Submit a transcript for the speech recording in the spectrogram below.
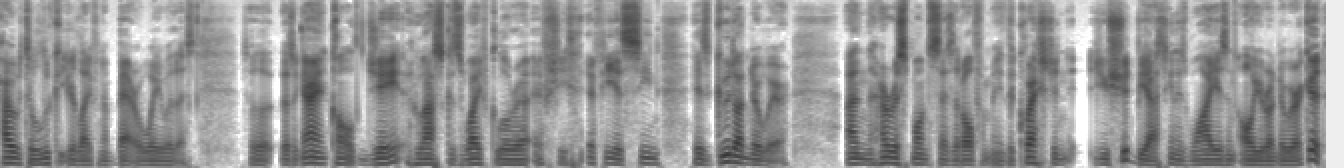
how to look at your life in a better way with this. So there's a guy called Jay who asks his wife Gloria if she if he has seen his good underwear. And her response says it all for me. The question you should be asking is why isn't all your underwear good?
